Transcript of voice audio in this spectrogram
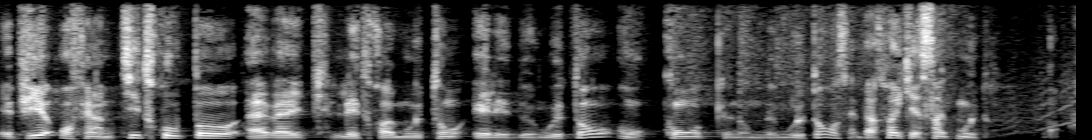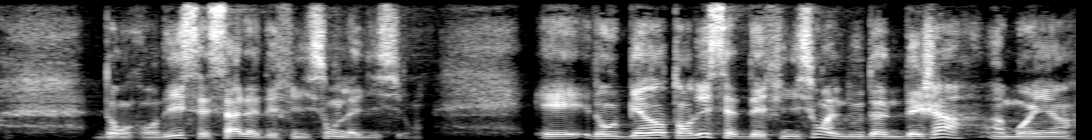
Et puis on fait un petit troupeau avec les trois moutons et les deux moutons. On compte le nombre de moutons. On s'aperçoit qu'il y a cinq moutons. Donc on dit c'est ça la définition de l'addition. Et donc bien entendu cette définition elle nous donne déjà un moyen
